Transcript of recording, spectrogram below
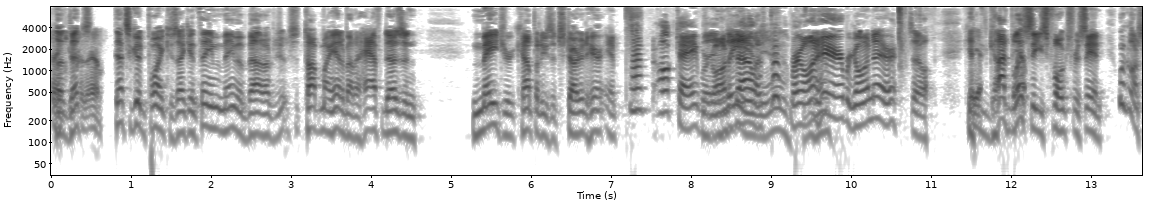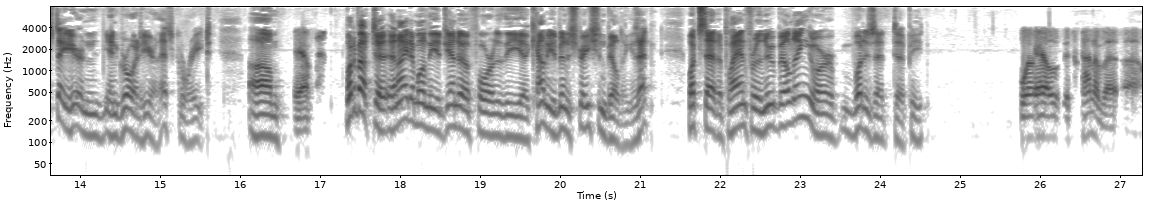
thank Uh, you that's, for them. That's a good point because I can think, name about, just the top of my head, about a half dozen major companies that started here. And okay, we're They going leave, to Dallas. yeah. We're going Yeah. here. We're going there. So God bless these folks for saying, we're going to stay here and, and grow it here. That's great. Um, yeah. What about uh, an item on the agenda for the uh, county administration building? Is that what's that? A plan for the new building, or what is that, uh, Pete? Well, it's kind of a, uh,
